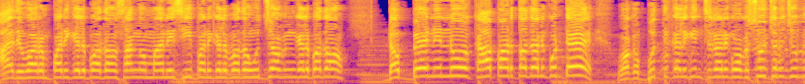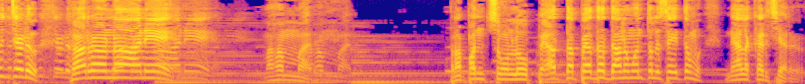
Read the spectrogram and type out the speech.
ఆదివారం పనికి వెళ్ళిపోదాం సంఘం మానేసి ఈ పనికి వెళ్ళిపోదాం ఉద్యోగం వెళ్ళిపోదాం డబ్బే నిన్ను కాపాడుతుంది అనుకుంటే ఒక బుద్ధి కలిగించడానికి ఒక సూచన చూపించాడు. కరోనా అనే మహమ్మారి. ప్రపంచంలో పెద్ద పెద్ద ధనవంతులు సైతం నెల కరిచారు.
